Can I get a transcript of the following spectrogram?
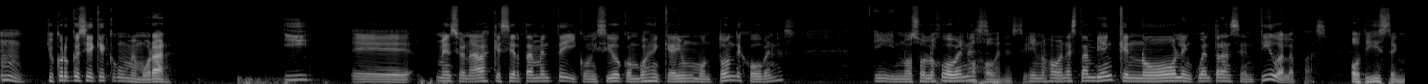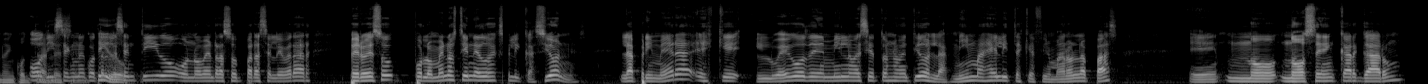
yo creo que sí hay que conmemorar. Y eh, mencionabas que ciertamente, y coincido con vos en que hay un montón de jóvenes, y no solo jóvenes, jóvenes sí. y no jóvenes también, que no le encontran sentido a la paz. O dicen no encontrarle O dicen no encontrarle sentido, o no ven razón para celebrar. Pero eso por lo menos tiene dos explicaciones. La primera es que luego de 1992 las mismas élites que firmaron la paz eh, no, no se encargaron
